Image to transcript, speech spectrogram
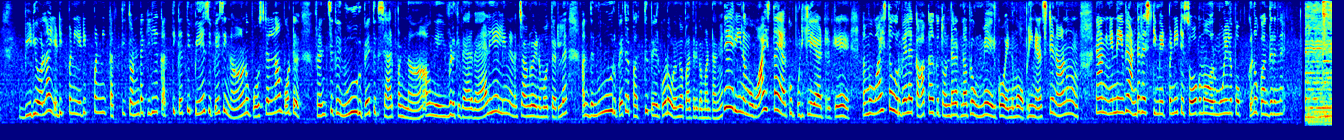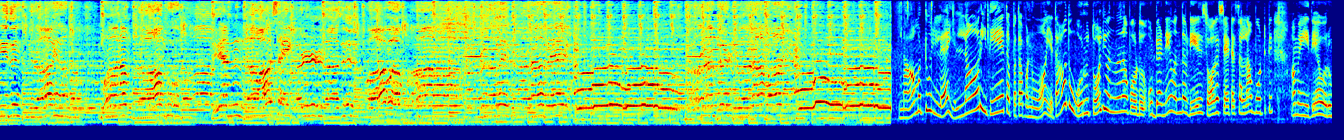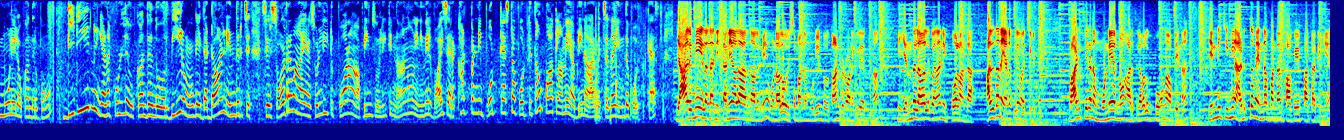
வீடியோலாம் எடிட் பண்ணி எடிட் பண்ணி கத்தி தொண்டை கிளியை கத்தி கத்தி பேசி பேசி நானும் போஸ்டெல்லாம் போட்டு ஃப்ரெண்ட்ஸுக்கு நூறு பேர்த்துக்கு ஷேர் பண்ணால் அவங்க இவளுக்கு வேறு வேலையே இல்லைன்னு நினச்சாங்களோ என்னமோ தெரில அந்த நூறு பேர்த்தில் பத்து பேர் கூட ஒழுங்காக பார்த்துருக்க மாட்டாங்க. சரி நம்ம வாய்ஸ் தான் யாருக்கும் பிடிக்கலையாட்டிருக்கு. நம்ம வாய்ஸ் தான் ஒரு வேளை காக்காவுக்கு தொண்டை கட்டினாப்புல உண்மையாக இருக்கோ என்னமோ அப்படின்னு நினச்சிட்டு நானும் நான் என்னையவே அண்டர் எஸ்டிமேட் பண்ணிவிட்டு சோகமாக ஒரு மூலையில் பொக்குன்னு உட்காந்துருந்தேன் இது என் ஆசைகள் அது பாவமா? மட்டும் இல்லை எல்லாரும் இதே தப்பை தான் பண்ணுவோம். ஏதாவது ஒரு தோல்வி வந்ததுன்னா போடும் உடனே வந்து அப்படியே சோக ஸ்டேட்டஸ் எல்லாம் போட்டுட்டு அவன் இதே ஒரு மூலையில் உட்காந்துருப்போம் திடீர்னு எனக்குள்ளே உட்காந்துருந்த ஒரு வீர மங்கை தடால்னு எந்திரிச்சு சரி சொல்கிறவன் ஆயிரம் சொல்லிட்டு போகிறான் அப்படின்னு சொல்லிட்டு நானும் இனிமேல் வாய்ஸை ரெக்கார்ட் பண்ணி போட்காஸ்ட்டாக போட்டு தான் பார்க்கலாமே அப்படின்னு ஆரம்பித்தது தான் இந்த போட்காஸ்ட் யாருமே இல்லைன்னா நீ தனியாளா இருந்தாலுமே உன்னால ஒரு விஷயம் பண்ண முடியுன்ற ஒரு கான்ஃபிடன்ட் உனக்குள்ளே இருந்தால் நீ எந்த லெவலுக்கு வேணால் நீ போகலாம்டா அதுதான் நான் எனக்குள்ளேயும் வச்சுக்கிட்டேன். வாழ்க்கையில் நம்ம முன்னேறணும் அடுத்த லெவலுக்கு போகணும் அப்படின்னா என்றைக்குமே அடுத்தவன் என்ன பண்ணுறான்னு பார்க்கவே பார்க்காதீங்க.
